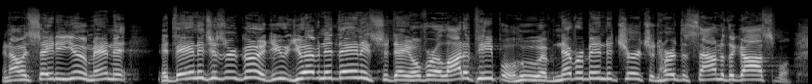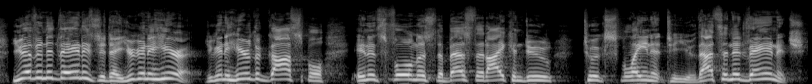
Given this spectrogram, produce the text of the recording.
And I would say to you, man, advantages are good. You, you have an advantage today over a lot of people who have never been to church and heard the sound of the gospel. You have an advantage today. You're going to hear it. You're going to hear the gospel in its fullness, the best that I can do to explain it to you. That's an advantage.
